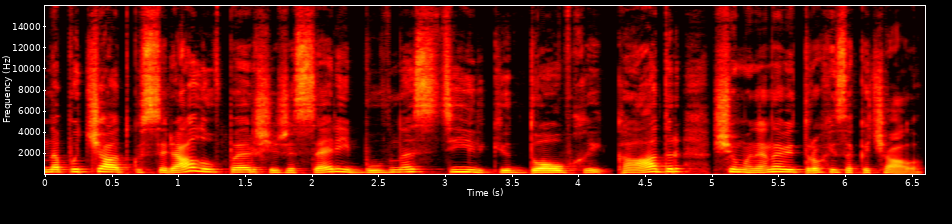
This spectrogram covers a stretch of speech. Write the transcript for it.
На початку серіалу в першій же серії був настільки довгий кадр, що мене навіть трохи закачало.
